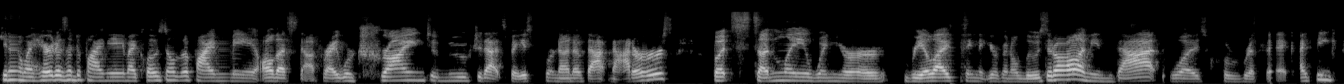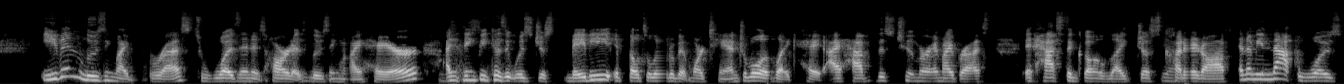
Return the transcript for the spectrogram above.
you know, my hair doesn't define me, my clothes don't define me, all that stuff, right? We're trying to move to that space where none of that matters. But suddenly, when you're realizing that you're going to lose it all, I mean, that was horrific. I think even losing my breast wasn't as hard as losing my hair. I think because it was just maybe it felt a little bit more tangible of like, hey, I have this tumor in my breast. It has to go, like, just yeah. cut it off. And I mean, that was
